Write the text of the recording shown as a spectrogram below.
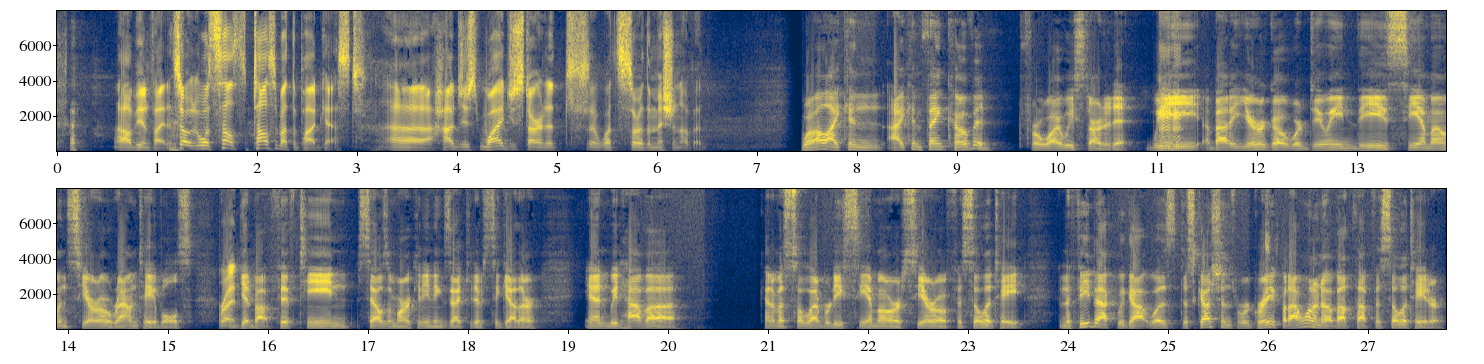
I'll be invited. So, well, tell, tell us about the podcast. Uh, how'd you, why'd you start it? What's sort of the mission of it? Well, I can I can thank COVID for why we started it. We mm-hmm. about a year ago were doing these CMO and CRO roundtables. Right. We'd get about 15 sales and marketing executives together, and we'd have a kind of a celebrity CMO or CRO facilitate. And the feedback we got was discussions were great, but I want to know about that facilitator.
